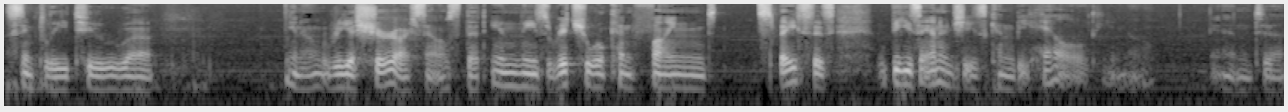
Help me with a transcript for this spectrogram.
simply to, uh, you know, reassure ourselves that in these ritual confined spaces, these energies can be held, you know. And uh,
